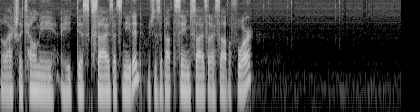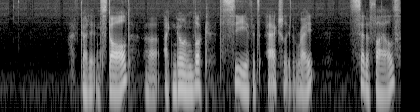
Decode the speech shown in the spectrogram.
it'll actually tell me a disk size that's needed, which is about the same size that I saw before. I've got it installed. Uh, I can go and look to see if it's actually the right set of files.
